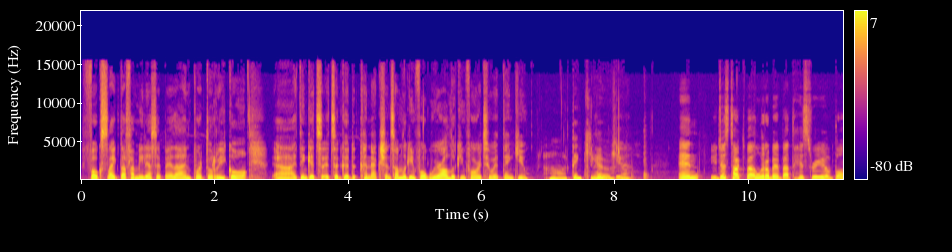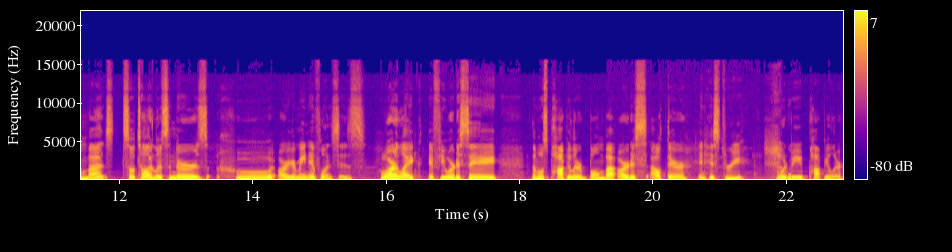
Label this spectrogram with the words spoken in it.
folks like La Familia Cepeda in Puerto Rico. Uh, I think it's it's a good connection. So I'm looking for we're all looking forward to it. Thank you. Oh, thank you. Thank you. And you just talked about a little bit about the history of bomba. So tell our listeners who are your main influences. Who are like, if you were to say, the most popular bomba artists out there in history, who would be popular?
